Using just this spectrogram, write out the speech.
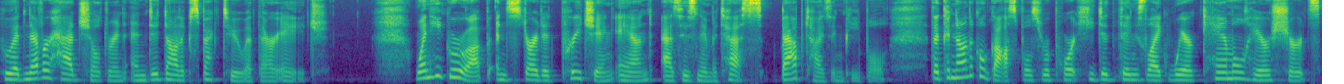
who had never had children and did not expect to at their age. When he grew up and started preaching and, as his name attests, baptizing people, the canonical Gospels report he did things like wear camel hair shirts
